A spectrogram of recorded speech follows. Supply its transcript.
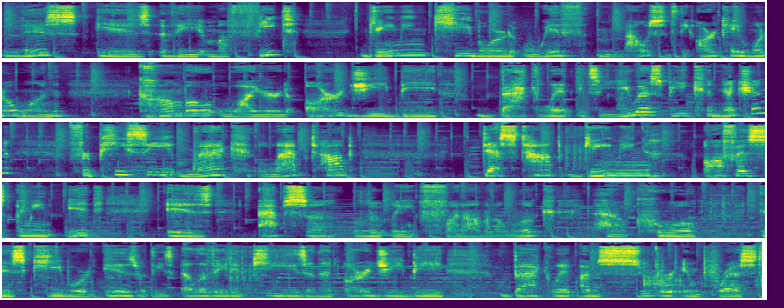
This is the Mafiti gaming keyboard with mouse. It's the RK101 combo wired RGB backlit. It's a USB connection for PC, Mac, laptop, desktop, gaming, office. I mean, it is absolutely phenomenal. Look how cool this keyboard is with these elevated keys and that RGB backlit. I'm super impressed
